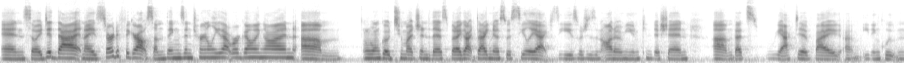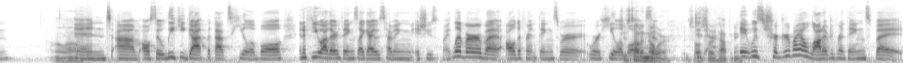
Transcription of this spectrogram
And so I did that, and I started to figure out some things internally that were going on. Um, I won't go too much into this, but I got diagnosed with celiac disease, which is an autoimmune condition um, that's reactive by um, eating gluten Oh wow. and um, also leaky gut, but that's healable, and a few other things like I was having issues with my liver, but all different things were were healable. Just out of So- nowhere, this all started happening. It was triggered by a lot of different things, but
